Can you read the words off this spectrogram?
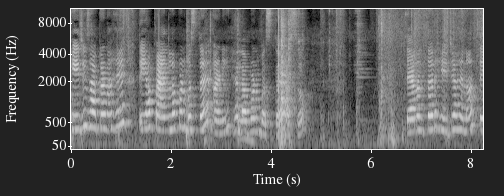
हे जे झाकण आहे ते ह्या पॅनला पण बसतंय आणि ह्याला पण बसतंय असं. त्यानंतर हे जे आहे ना ते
